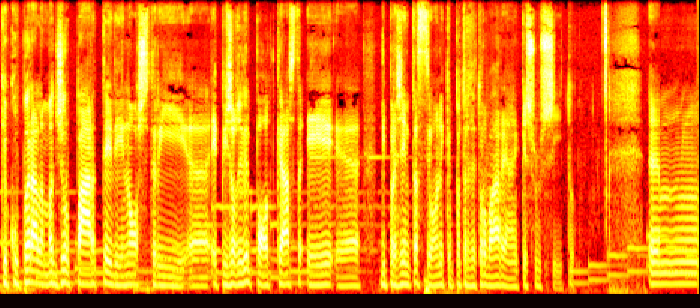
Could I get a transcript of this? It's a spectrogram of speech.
che occuperà la maggior parte dei nostri eh, episodi del podcast e eh, di presentazioni che potrete trovare anche sul sito. Um,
